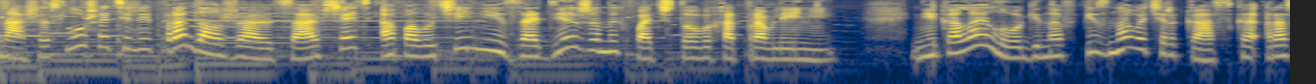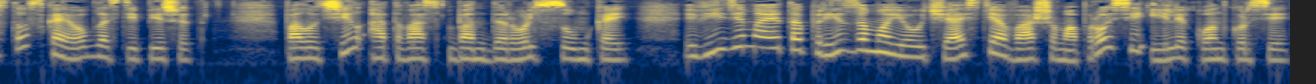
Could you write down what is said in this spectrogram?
Наши слушатели продолжают сообщать о получении задержанных почтовых отправлений. Николай Логинов из Новочеркасска Ростовской области пишет. Получил от вас бандероль с сумкой. Видимо, это приз за мое участие в вашем опросе или конкурсе.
